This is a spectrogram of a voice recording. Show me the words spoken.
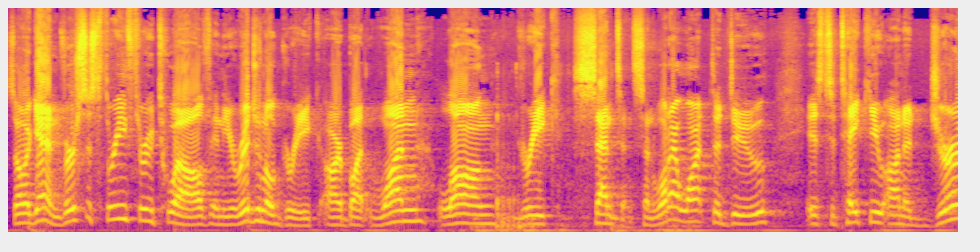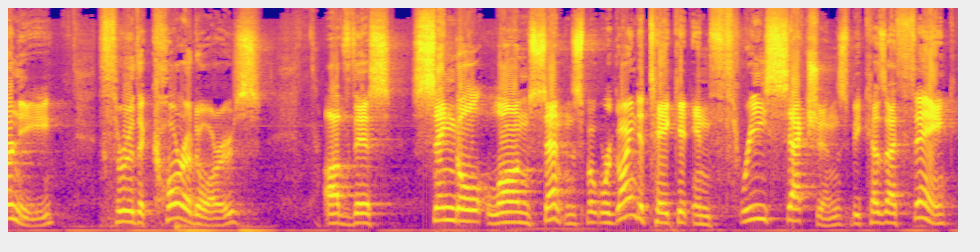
So, again, verses 3 through 12 in the original Greek are but one long Greek sentence. And what I want to do is to take you on a journey through the corridors of this single long sentence, but we're going to take it in three sections because I think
